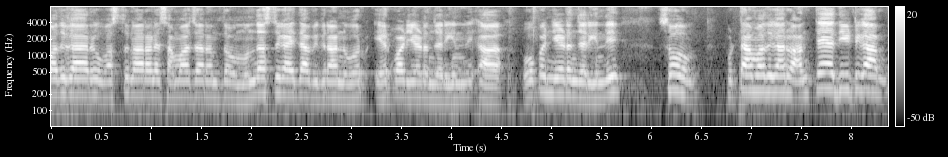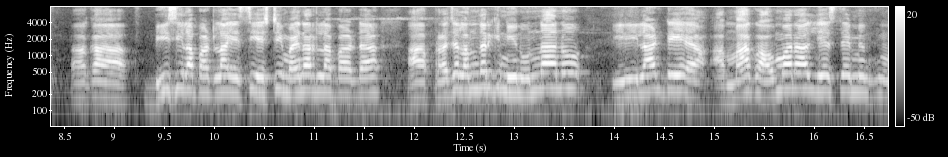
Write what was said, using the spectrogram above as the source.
మధు గారు వస్తున్నారనే సమాచారంతో ముందస్తుగా అయితే ఆ విగ్రహాన్ని ఓర్- ఏర్పాటు చేయడం జరిగింది ఓపెన్ చేయడం జరిగింది. సో పుట్టామధు గారు అంతే ధీటుగా ఒక బీసీల పట్ల ఎస్సీ ఎస్టీ మైనార్ల పట్ల ఆ ప్రజలందరికీ నేను ఉన్నాను. ఇలాంటి మాకు అవమానాలు చేస్తే మేము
